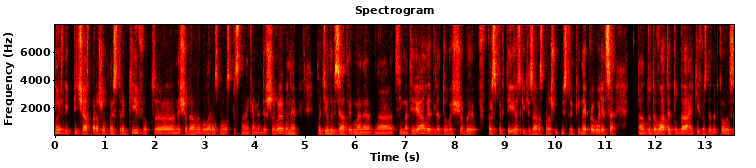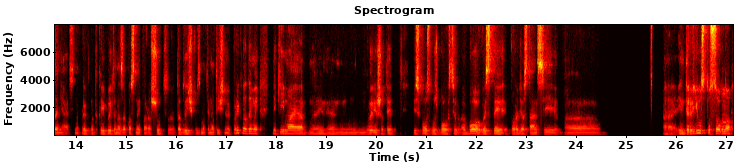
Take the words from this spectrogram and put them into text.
Ну і під час парашутних стрибків, от е, нещодавно була розмова з представниками ДШВ. Вони хотіли взяти в мене е, ці матеріали для того, щоб в перспективі, оскільки зараз парашутні стрибки не проводяться, а, додавати туди якихось додаткових занять, наприклад, кріпити на запасний парашут е, табличку з математичними прикладами, який має е, е, вирішити військовослужбовців, або вести по радіостанції е, е, інтерв'ю стосовно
